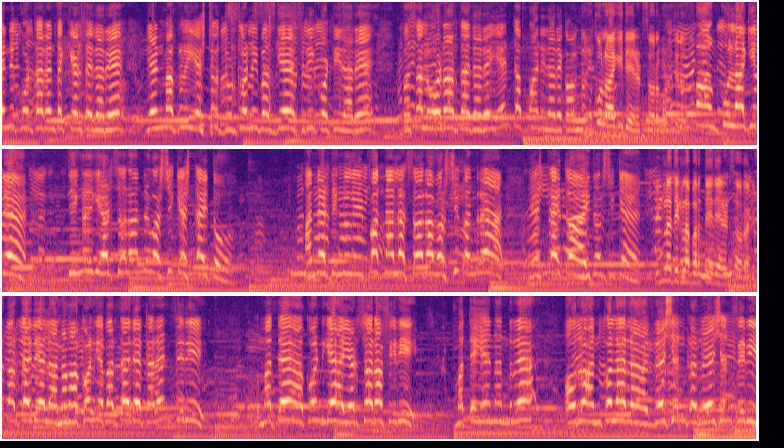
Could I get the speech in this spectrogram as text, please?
ಏನಕ್ಕೆ ಕೊಡ್ತಾರೆ ಅಂತ ಕೇಳ್ತಾ ಇದ್ದಾರೆ. ಹೆಣ್ಮಕ್ಳು ಎಷ್ಟೋ ದುಡ್ಕೊಂಡು ಬಸ್ಗೆ ಫ್ರೀ ಕೊಟ್ಟಿದ್ದಾರೆ. ಬಸ್ಸಲ್ಲಿ ಓಡಾಡ್ತಾ ಇದ್ದಾರೆ. ಏನ್ ತಪ್ಪು ಮಾಡಿದ್ದಾರೆ ಕಾಂಗ್ರೆಸ್? ಅನುಕೂಲ ಆಗಿದೆ ಎರಡ್ ಸಾವಿರ ಕೊಡ್ತಿರೋದು. ತುಂಬಾ ಅನುಕೂಲ ಆಗಿದೆ. ತಿಂಗಳಿಗೆ ಎರಡ್ ಸಾವಿರ ಅಂದ್ರೆ ವರ್ಷಕ್ಕೆ ಎಷ್ಟಾಯ್ತು? ಹನ್ನೆರಡು ತಿಂಗಳಿಗೆ ಇಪ್ಪತ್ನಾಲ್ಕು ಸಾವಿರ ವರ್ಷಕ್ಕೆ ಅಂದ್ರೆ ಎಷ್ಟಾಯ್ತು ಐದು ವರ್ಷಕ್ಕೆ? ತಿಂಗಳ ತಿಂಗಳ ಬರ್ತಾ ಇದೆ ಎರಡ್ ಸಾವಿರ ಬರ್ತಾ ಇದೆಯಲ್ಲ ನಮ್ಮ ಅಕೌಂಟ್ಗೆ ಬರ್ತಾ ಇದೆ ಕರೆಂಟ್ ಫ್ರೀ ಮತ್ತೆ ಅಕೌಂಟ್ಗೆ ಎರಡ್ ಸಾವಿರ ಫ್ರೀ ಮತ್ತೆ ಏನಂದ್ರೆ ಅವರು ಅನುಕೂಲ ರೇಷನ್ ರೇಷನ್ ಫ್ರೀ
